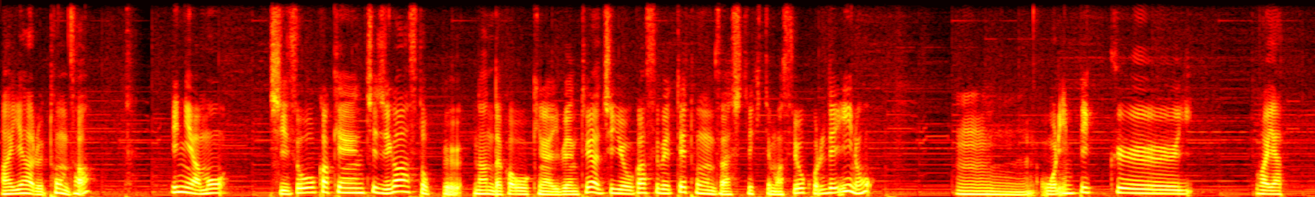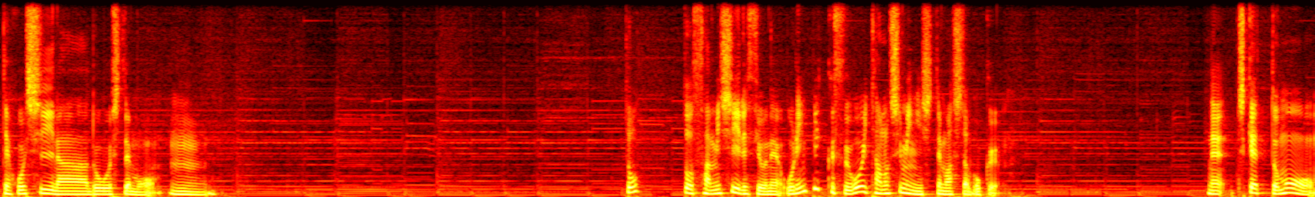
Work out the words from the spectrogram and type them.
IR 頓挫リニアも静岡県知事がストップ。なんだか大きなイベントや事業が全て頓挫してきてますよ。これでいいの？うん、オリンピックはやってほしいな、どうしても。うん。と寂しいですよね。オリンピックすごい楽しみにしてました、僕。ね、チケットも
